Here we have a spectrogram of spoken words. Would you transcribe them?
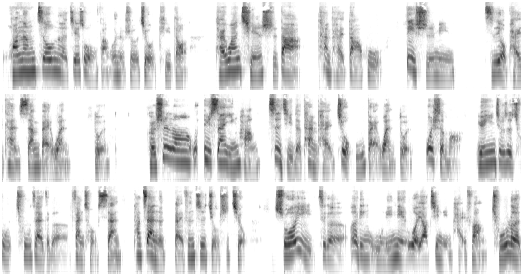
黄南州呢接受我们访问的时候就有提到，台湾前十大碳排大户第十名只有排碳三百万吨，可是呢，玉山银行自己的碳排就五百万吨，为什么？原因就是出出在这个范畴三，它占了百分之九十九，所以这个二零五零年如果要净零排放，除了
